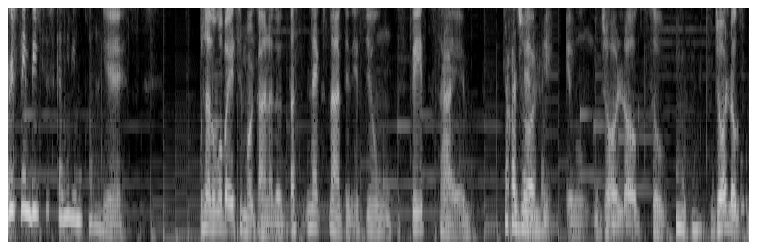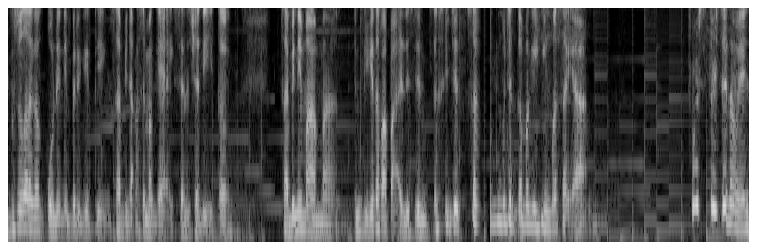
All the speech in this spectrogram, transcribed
first name basis kami ni Mukha. Yes. Masyadong mabait si Morgana doon. Tapos next natin is yung stateside Tsaka Jolo. and di- yung Jolog. So, Mm-mm. Jologs, gusto talagang kunin ni Brigitte. Sabi niya kasi mag-excel siya dito. Sabi ni Mama, hindi kita papaalis din kasi dyan, sabi mo dyan ka magiging masaya. Four sisters din naman.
